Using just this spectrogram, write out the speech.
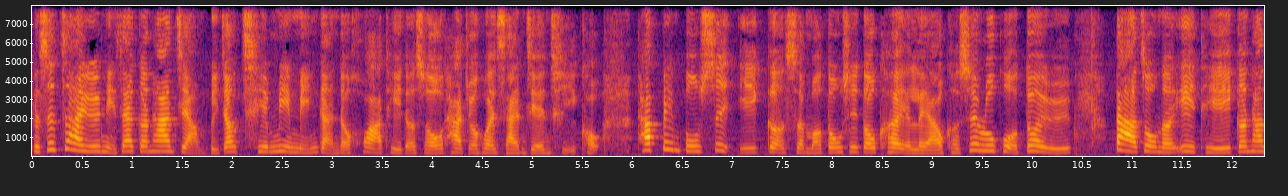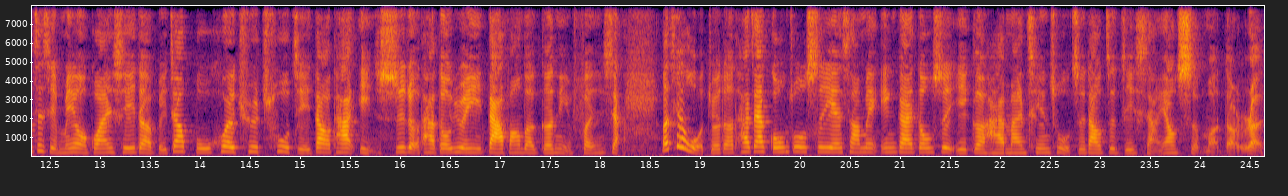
可是在于你在跟他讲比较亲密敏感的话题的时候，他就会三缄其口。他并不是一个什么东西都可以聊，可是如果对于大众的议题跟他自己没有关系的，比较不会去触及到他隐私的，他都愿意大方的跟你分享。而且我觉得他在工作事业上面应该都是一个还蛮清楚知道自己想要什么的人。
